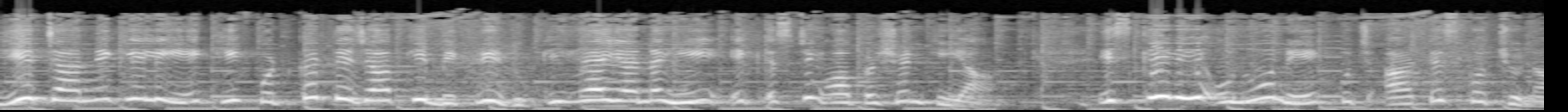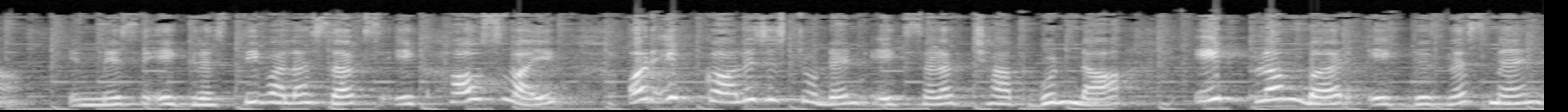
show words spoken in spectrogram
ये जानने के लिए कि फुटकर तेजाब की बिक्री रुकी है या नहीं, एक स्टिंग ऑपरेशन किया। इसके लिए उन्होंने कुछ आर्टिस्ट को चुना। इनमें से एक गृहस्थी वाला शख्स, एक हाउसवाइफ और एक कॉलेज स्टूडेंट एक सड़क छाप गुंडा, एक प्लम्बर एक बिजनेसमैन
